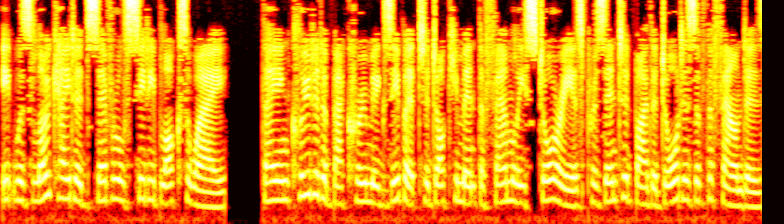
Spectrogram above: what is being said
It was located several city blocks away. They included a backroom exhibit to document the family story as presented by the daughters of the founders.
